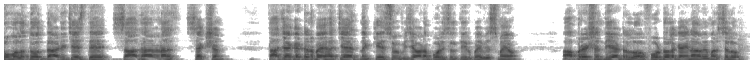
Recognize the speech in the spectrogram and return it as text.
చువ్వలతో దాడి చేస్తే సాధారణ సెక్షన్. తాజా ఘటనపై హత్యాయత్నం కేసు విజయవాడ పోలీసుల తీరుపై విస్మయం. ఆపరేషన్ థియేటర్లో ఫోటోలకైనా విమర్శలు.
